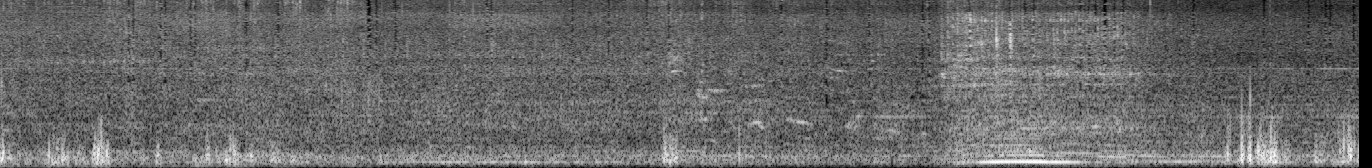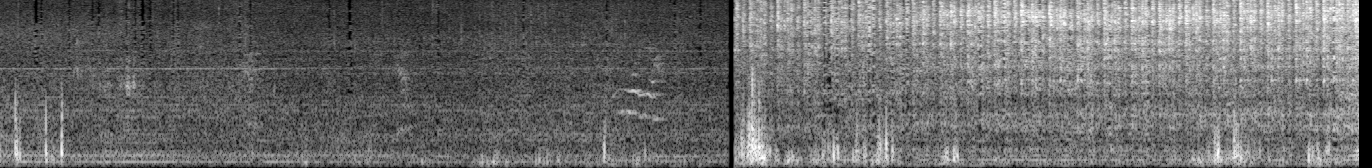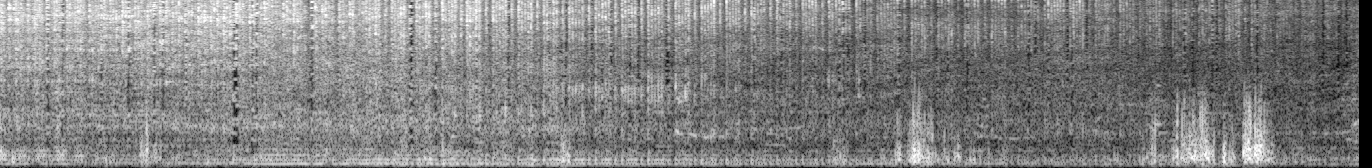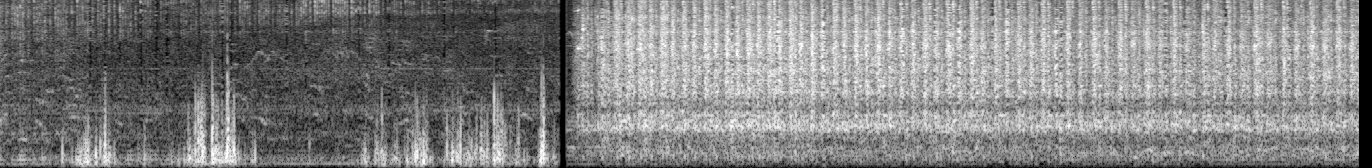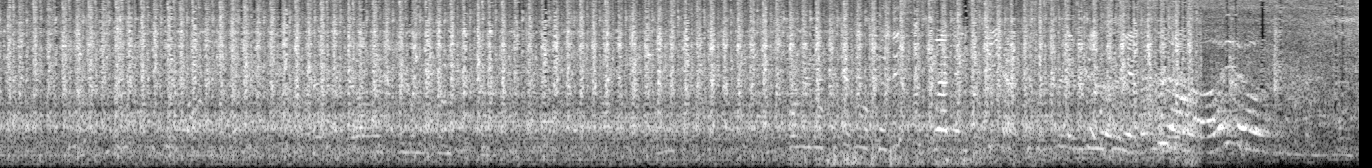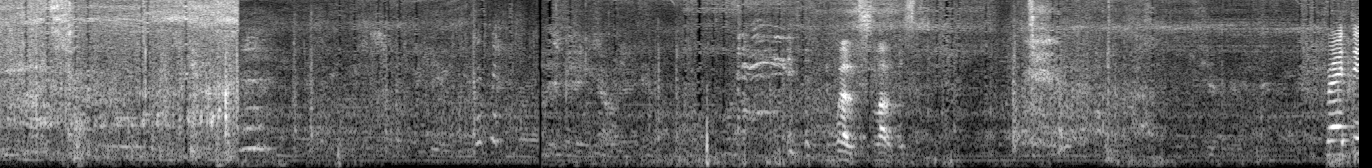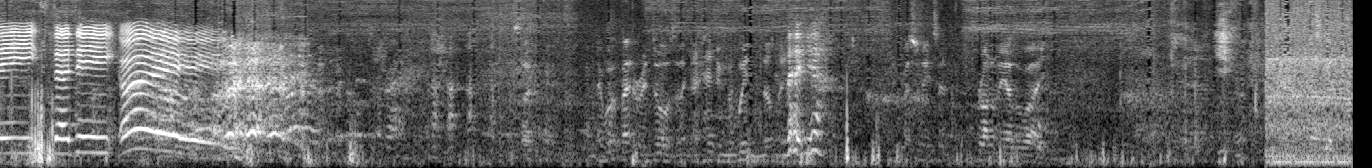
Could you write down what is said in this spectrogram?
Well, slowest. Ready, steady, hey! They work better indoors, I think they're heading the wind, don't they? yeah. Just need to run the other way. 違う。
